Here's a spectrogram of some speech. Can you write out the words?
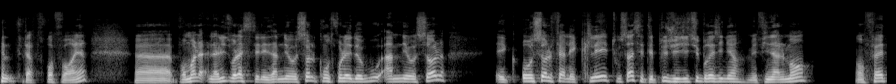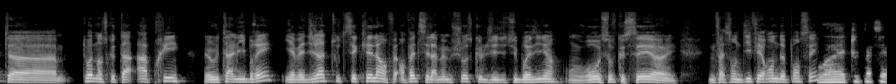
c'est trois fois rien. Euh, pour moi, la, la lutte, voilà, c'était les amener au sol, contrôler debout, amener au sol et au sol faire les clés, tout ça, c'était plus jiu-jitsu brésilien. Mais finalement, en fait, euh, toi, dans ce que tu as appris, tu as libré, il y avait déjà toutes ces clés-là. En fait, en fait c'est la même chose que le jiu-jitsu brésilien. En gros, sauf que c'est euh, une façon différente de penser. Ouais, tout à fait.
